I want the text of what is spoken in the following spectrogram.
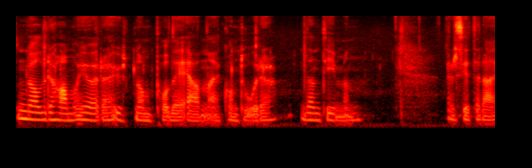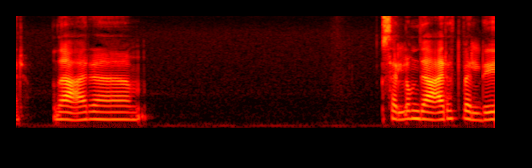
som du aldri har med å gjøre utenom på det ene kontoret den timen dere sitter der. Det er eh, Selv om det er et veldig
